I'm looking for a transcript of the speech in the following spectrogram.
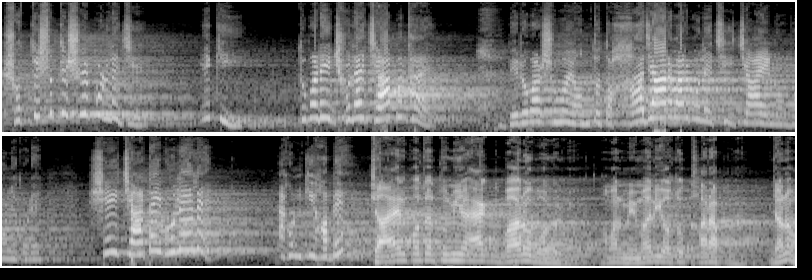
সত্যি সত্যি শুয়ে পড়লে যে? এ কি? তোমার এই ঝোলায় চা কোথায়? বেরোবার সময় অন্তত হাজারবার বলেছি চা এনো মনে করে। সেই চাটাই ভুলে এলে? এখন কি হবে? চায়ের কথা তুমি একবারও বলনি। আমার মেমারি অত খারাপ না। জানো?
